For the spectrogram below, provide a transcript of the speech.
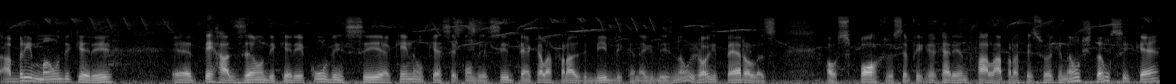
abrir mão de querer é, ter razão, de querer convencer a quem não quer ser convencido. Tem aquela frase bíblica né, que diz, não jogue pérolas aos porcos, você fica querendo falar para pessoas que não estão sequer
